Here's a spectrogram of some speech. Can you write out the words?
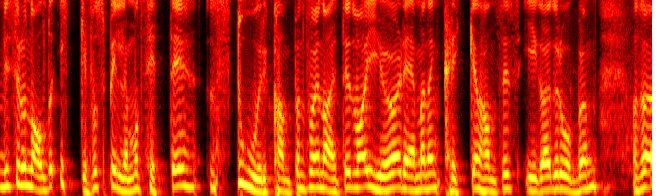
Hvis Ronaldo ikke får spille mot City, storkampen for United, hva gjør det med den klikken hans i garderoben? Altså,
